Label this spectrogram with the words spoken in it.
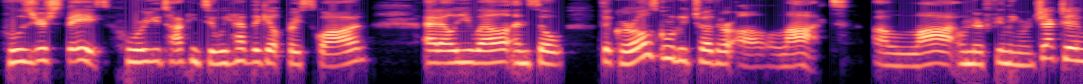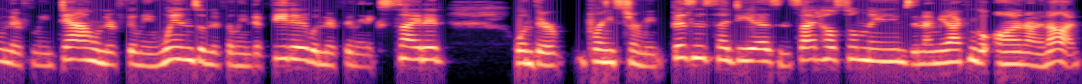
who's your space? Who are you talking to? We have the guilt free squad at LUL. And so the girls go to each other a lot, a lot when they're feeling rejected, when they're feeling down, when they're feeling wins, when they're feeling defeated, when they're feeling excited, when they're brainstorming business ideas and side hustle names. And I mean, I can go on and on and on.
